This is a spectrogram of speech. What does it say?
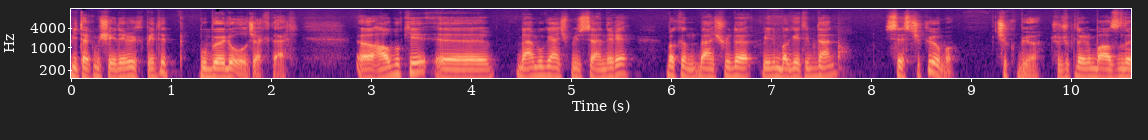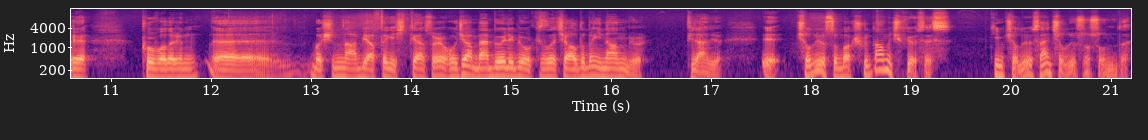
bir takım şeylere hükmedip bu böyle olacak der. E, halbuki e, ben bu genç müzisyenlere bakın ben şurada benim bagetimden ses çıkıyor mu? Çıkmıyor. Çocukların bazıları provaların e, başından bir hafta geçtikten sonra hocam ben böyle bir orkestrada çaldığıma inanmıyor filan diyor. E, çalıyorsun bak şuradan mı çıkıyor ses? Kim çalıyor? Sen çalıyorsun sonunda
